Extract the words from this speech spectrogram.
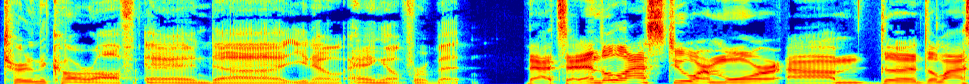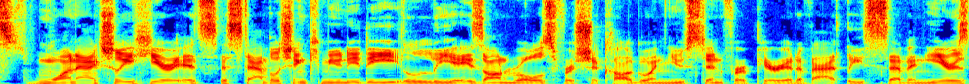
turn the car off, and uh, you know, hang out for a bit. That's it. And the last two are more um, the the last one actually here. It's establishing community liaison roles for Chicago and Houston for a period of at least seven years,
